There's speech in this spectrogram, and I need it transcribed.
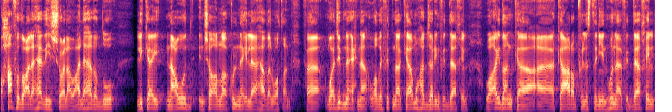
فحافظوا على هذه الشعلة وعلى هذا الضوء لكي نعود إن شاء الله كلنا إلى هذا الوطن. فواجبنا إحنا وظيفتنا كمهجرين في الداخل وأيضا كعرب فلسطينيين هنا في الداخل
